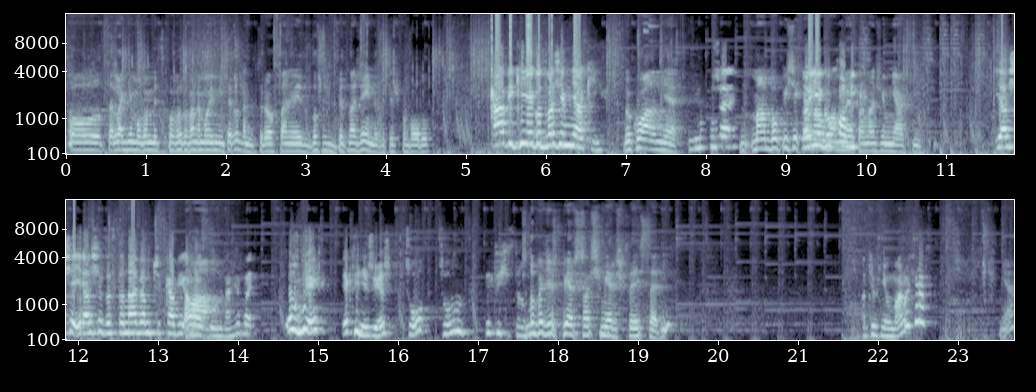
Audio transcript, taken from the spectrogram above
to te lagi mogą być spowodowane moim internetem, który ostatnio jest dosyć beznadziejny z jakiegoś powodu. Kawik i jego dwa ziemniaki. Dokładnie. Może Mam w opisie No i kanału jego komik. na ziemniaki. ja się, ja się zastanawiam, czy Kawi... O kurwa, chyba... O nie! Jak ty nie żyjesz? Co? Co? Jak to się stało? Czy to będzie pierwsza śmierć w tej serii? A ty już nie umarłeś raz? Nie?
